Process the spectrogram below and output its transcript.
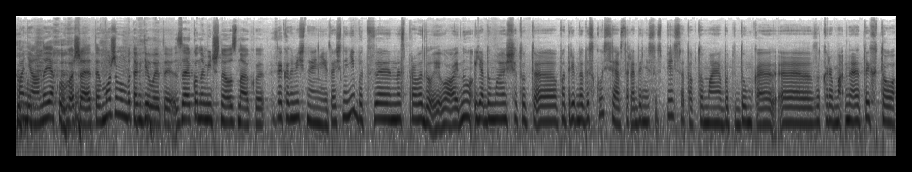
Пані Анно, як ви вважаєте, можемо ми так ділити за економічною ознакою? З економічної ні, точно ні, бо це несправедливо. Ну я думаю, що тут е, потрібна дискусія всередині суспільства, тобто має бути думка, е, зокрема, не тих, хто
